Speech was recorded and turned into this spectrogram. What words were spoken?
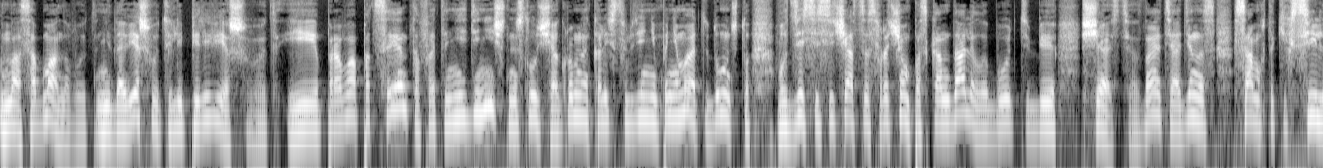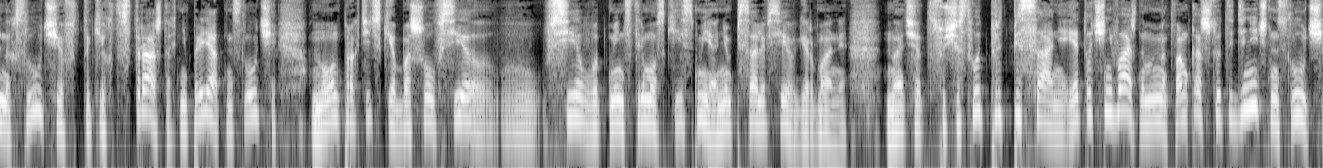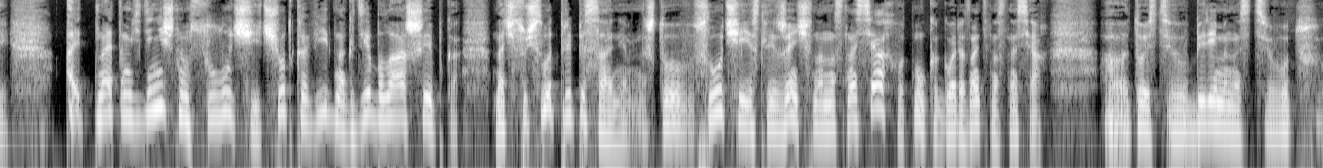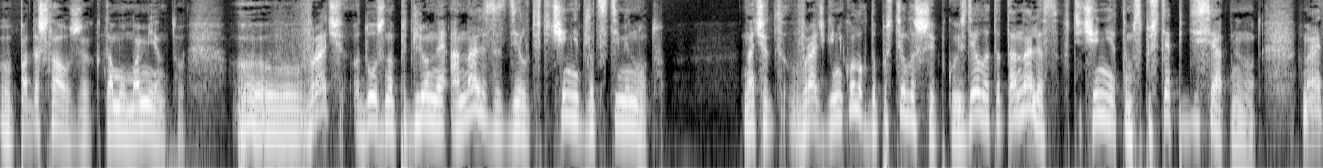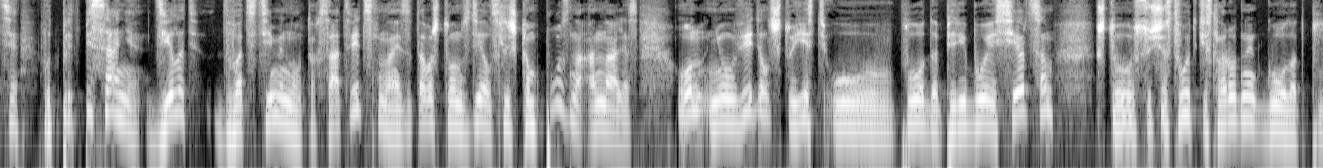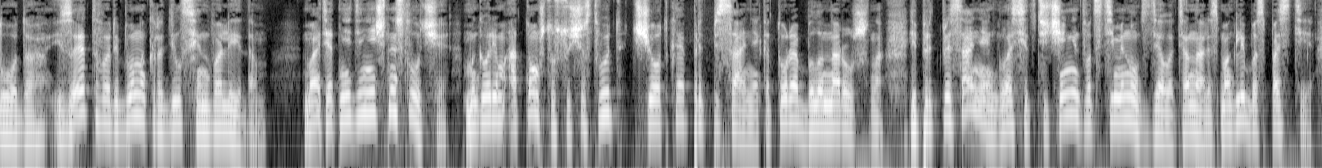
нас обманывают, недовешивают или перевешивают. И права пациентов — это не единичный случай. Огромное количество людей не понимают и думают, что вот здесь и сейчас ты с врачом поскандалил, и будет тебе счастье. Знаете, один из самых таких сильных случаев, таких страшных, неприятных случаев, но он практически обошел все, все вот мейнстримовские СМИ. О нем писали все в Германии. Значит, существует предписание, и это очень важный момент. Вам кажется, что это единичный случай, а на этом единичном случае четко видно, где была ошибка. Значит, существует приписание, что в случае, если женщина на сносях, вот, ну, как говорят, знаете, на сносях, э, то есть беременность вот, подошла уже к тому моменту, э, врач должен определенные анализы сделать в течение 20 минут. Значит, врач-гинеколог допустил ошибку и сделал этот анализ в течение, там, спустя 50 минут. Понимаете, вот предписание делать в 20 минутах. Соответственно, из-за того, что он сделал слишком поздно анализ, он не увидел, что есть у плода перебои сердцем, что существует кислородный голод плода. Из-за этого ребенок родился инвалидом. Понимаете, это не единичный случай. Мы говорим о том, что существует четкое предписание, которое было нарушено. И предписание гласит в течение 20 минут сделать анализ. Могли бы спасти.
